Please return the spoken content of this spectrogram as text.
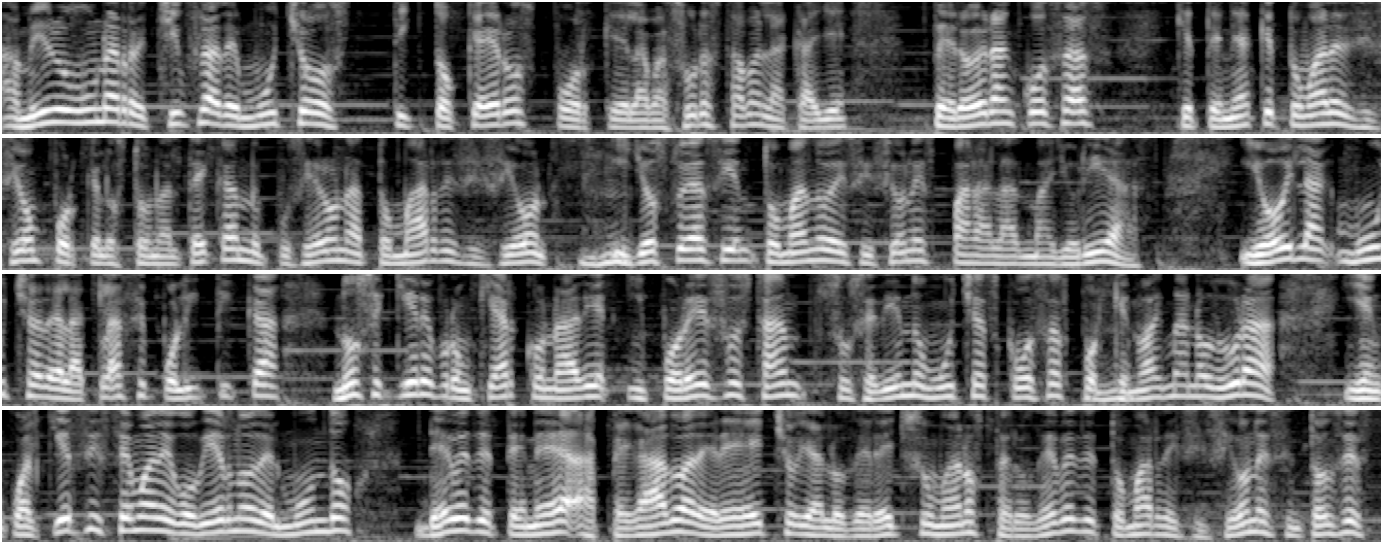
a mí hubo una rechifla de muchos tiktokeros porque la basura estaba en la calle, pero eran cosas que tenía que tomar decisión porque los tonaltecas me pusieron a tomar decisión y yo estoy haciendo, tomando decisiones para las mayorías. Y hoy la, mucha de la clase política no se quiere bronquear con nadie y por eso están sucediendo muchas cosas porque no hay mano dura. Y en cualquier sistema de gobierno del mundo debes de tener apegado a derecho y a los derechos humanos, pero debes de tomar decisiones. Entonces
